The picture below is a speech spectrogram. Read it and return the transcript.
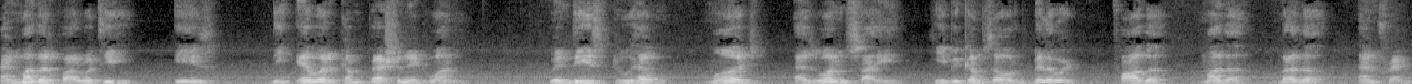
and Mother Parvati is the ever compassionate one. When these two have merged as one Sai, he becomes our beloved father, mother, brother, and friend.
